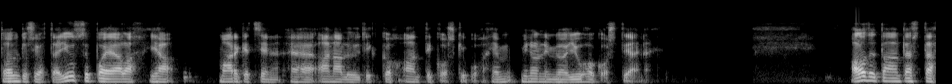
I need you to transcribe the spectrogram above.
toimitusjohtaja Jussi Pajala ja Marketsin analyytikko Antti Koskivuo ja minun nimi on Juho Kostiainen. Aloitetaan tästä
